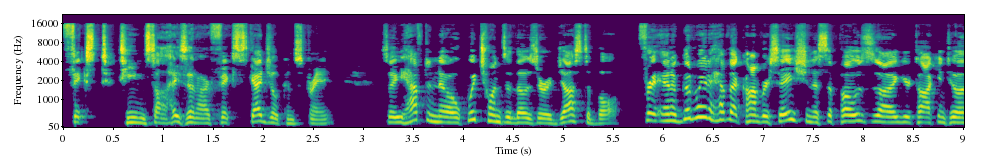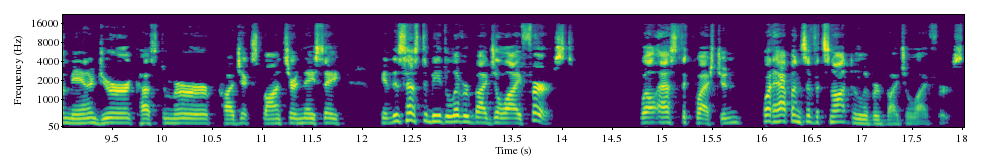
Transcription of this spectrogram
fixed team size and our fixed schedule constraint. So you have to know which ones of those are adjustable. For, and a good way to have that conversation is suppose uh, you're talking to a manager, customer, project sponsor, and they say, okay, this has to be delivered by July 1st. Well, ask the question, what happens if it's not delivered by July 1st?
